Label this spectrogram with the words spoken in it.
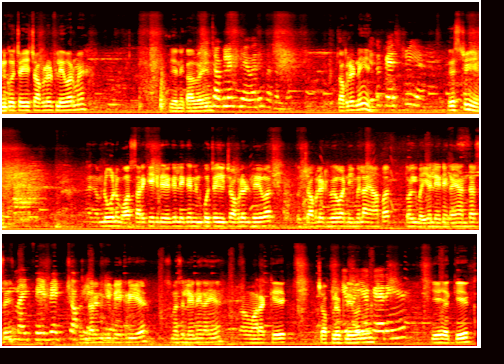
इनको चाहिए चॉकलेट फ्लेवर में। ये निकाल रहे हैं। चॉकलेट फ्लेवर ही पसंद है। चॉकलेट नहीं है? तो पेस्ट्री है। पेस्ट्री है। हम लोगों ने बहुत सारे केक ले गए लेकिन इनको चाहिए चॉकलेट फ्लेवर तो चॉकलेट फ्लेवर नहीं मिला यहाँ पर तो अभी भैया लेने गए हैं अंदर से। माय फेवरेट चॉकलेट अंदर इनकी बेकरी है उसमें से लेने गए हैं। तो हमारा केक चॉकलेट फ्लेवर में। ये है केक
